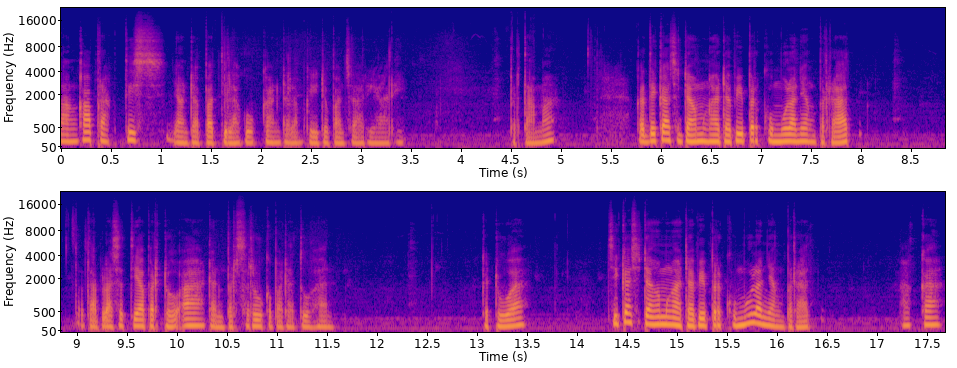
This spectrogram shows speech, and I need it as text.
langkah praktis yang dapat dilakukan dalam kehidupan sehari-hari. Pertama, ketika sedang menghadapi pergumulan yang berat, tetaplah setia berdoa dan berseru kepada Tuhan. Kedua, jika sedang menghadapi pergumulan yang berat, maka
